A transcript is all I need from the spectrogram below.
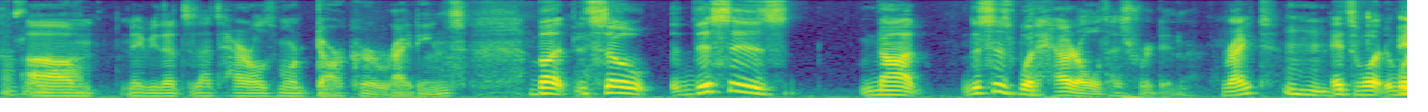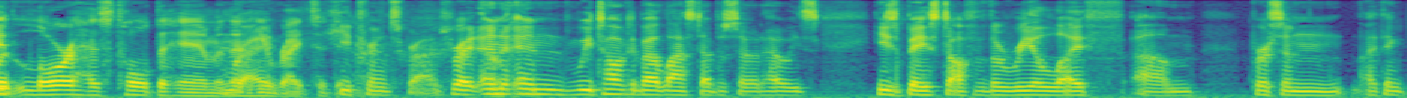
That's a lot. Um, maybe that's that's Harold's more darker writings. But so this is not this is what Harold has written, right? Mm-hmm. It's what what Laura has told to him, and then he writes it. He transcribes. Right. And and we talked about last episode how he's he's based off of the real life um, person. I think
